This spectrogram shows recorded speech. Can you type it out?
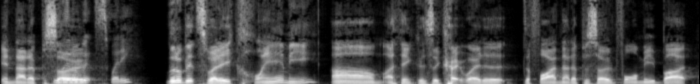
in that episode. A little bit sweaty. A little bit sweaty, clammy. Um, I think is a great way to define that episode for me, but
